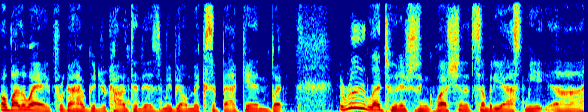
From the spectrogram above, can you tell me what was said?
Oh, by the way, I forgot how good your content is. Maybe I'll mix it back in. But it really led to an interesting question that somebody asked me uh,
